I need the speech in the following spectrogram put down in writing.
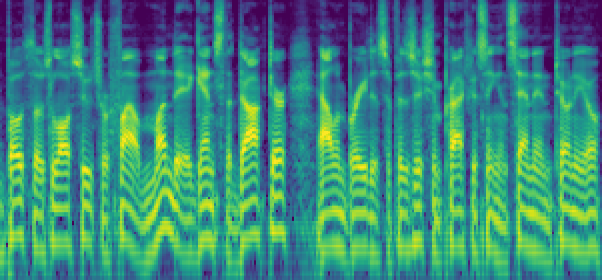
both those lawsuits were filed Monday against the doctor. Alan Braid is a physician practicing in San Antonio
